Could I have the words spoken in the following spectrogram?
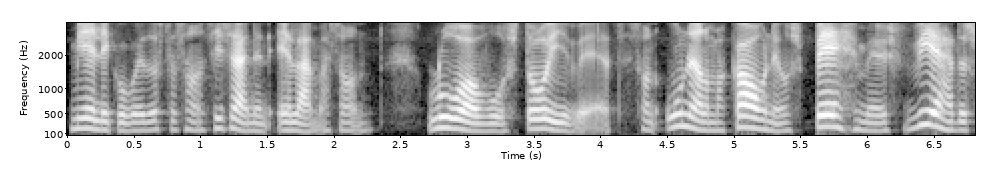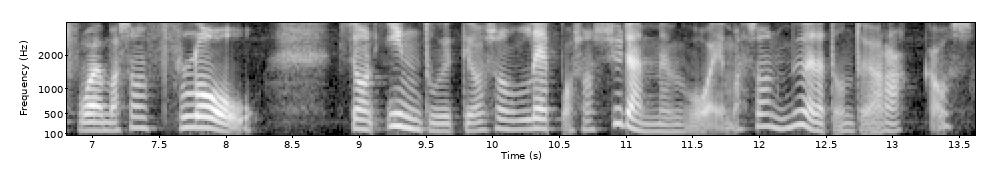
mielikuvitusta, se on sisäinen elämä, se on luovuus, toiveet, se on unelma, kauneus, pehmeys, viehätysvoima, se on flow, se on intuitio, se on lepo, se on sydämen voima, se on myötätunto ja rakkaus.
